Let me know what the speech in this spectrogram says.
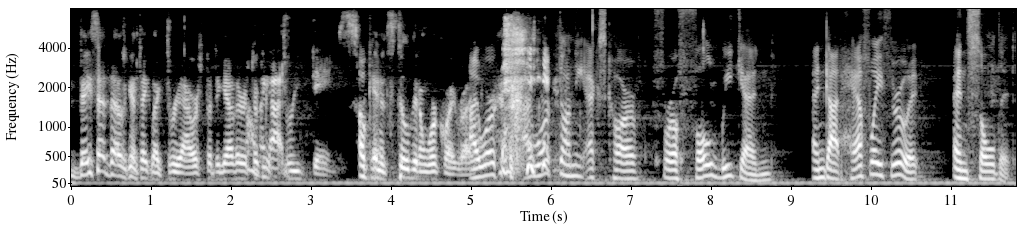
They said that was going to take like three hours put together. It Oh took me God. three days. Okay. and it still didn't work quite right. I worked. I worked on the X carve for a full weekend and got halfway through it and sold it.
